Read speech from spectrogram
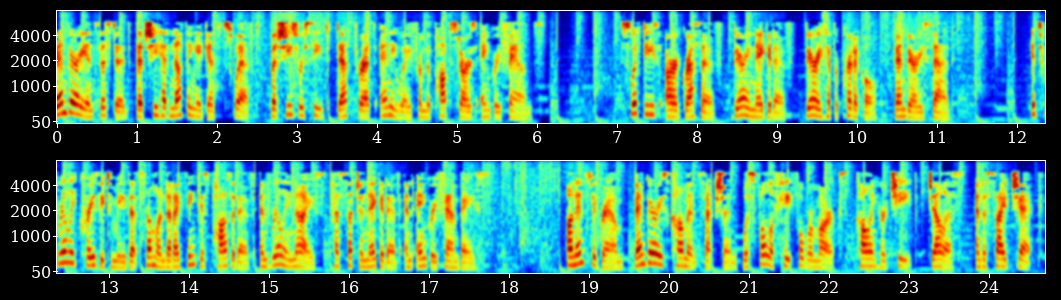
Benberry insisted that she had nothing against Swift, but she's received death threats anyway from the pop star's angry fans. Swifties are aggressive, very negative, very hypocritical, Benberry said. It's really crazy to me that someone that I think is positive and really nice has such a negative and angry fan base. On Instagram, Benberry's comment section was full of hateful remarks, calling her cheap, jealous, and a side chick.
